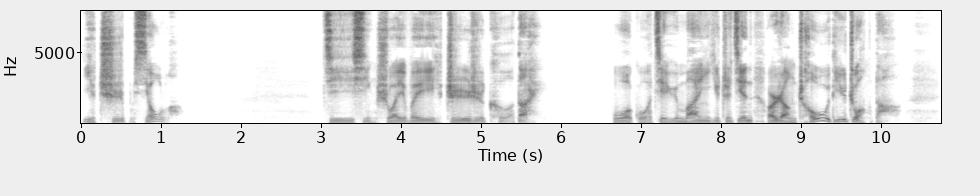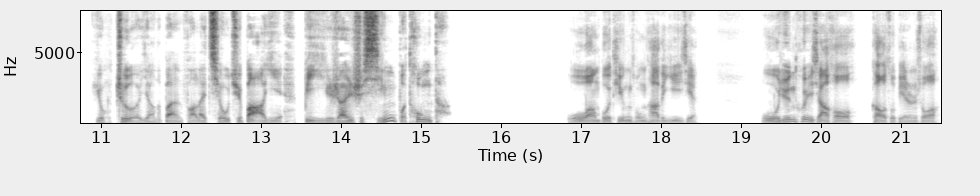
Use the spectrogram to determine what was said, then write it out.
也吃不消了。机性衰微，指日可待。我国介于蛮夷之间，而让仇敌壮大，用这样的办法来求取霸业，必然是行不通的。吴王不听从他的意见，武云退下后，告诉别人说：“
